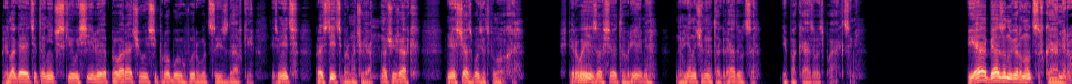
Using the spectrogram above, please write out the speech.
прилагая титанические усилия, поворачиваюсь и пробую вырваться из давки. — Извините, «Простите, — бормочу я, — очень жарко. Мне сейчас будет плохо». Впервые за все это время на меня начинают оглядываться и показывать пальцами. Я обязан вернуться в камеру.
